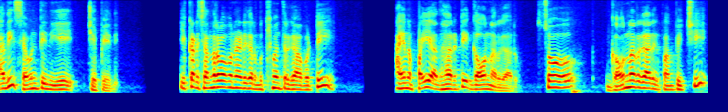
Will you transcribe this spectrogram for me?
అది సెవెంటీన్ ఏ చెప్పేది. ఇక్కడ చంద్రబాబు నాయుడు గారు ముఖ్యమంత్రి కాబట్టి ఆయన పై అథారిటీ గవర్నర్ గారు. సో గవర్నర్ గారికి పంపించి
